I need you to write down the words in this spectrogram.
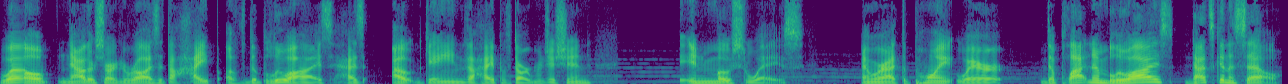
Well, now they're starting to realize that the hype of the Blue Eyes has outgained the hype of Dark Magician in most ways. And we're at the point where the Platinum Blue Eyes, that's going to sell.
